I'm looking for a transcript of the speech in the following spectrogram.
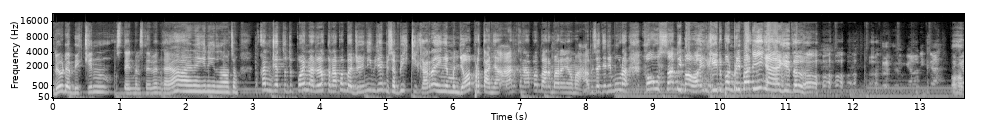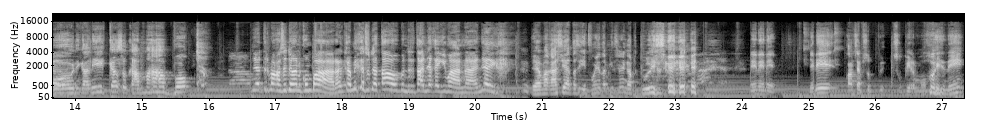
Dia udah bikin statement-statement kayak ah ini gini gini macam. Kan get to the point adalah kenapa baju ini dia bisa bikin karena ingin menjawab pertanyaan kenapa barang-barang yang mahal bisa jadi murah. Gak usah dibawain kehidupan pribadinya gitu loh. Oh, mau tinggal nikah suka mabok. Ya terima kasih dengan kumparan. Kami kan sudah tahu penderitaannya kayak gimana. Jadi Ya makasih atas infonya tapi sebenarnya nggak peduli sih. Nih nih nih. Jadi konsep sup- supirmu ini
